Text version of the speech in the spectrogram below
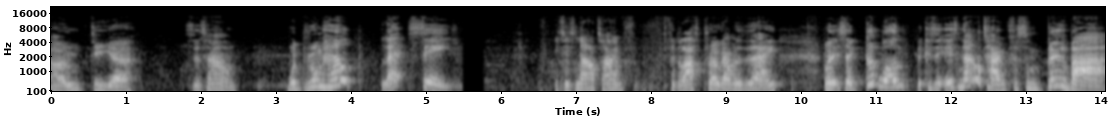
Oh dear. To the town. Would Brum help? Let's see. It is now time for the last programme of the day. But it's a good one because it is now time for some booba.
